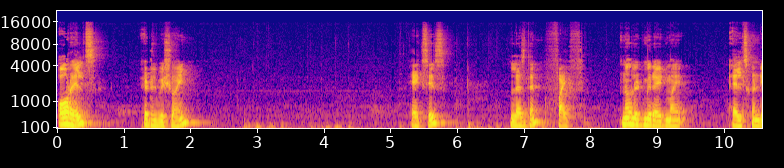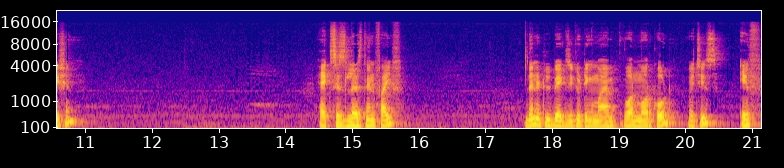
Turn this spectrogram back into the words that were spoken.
or else it will be showing x is less than 5 now let me write my else condition. x is less than 5 then it will be executing my one more code which is if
